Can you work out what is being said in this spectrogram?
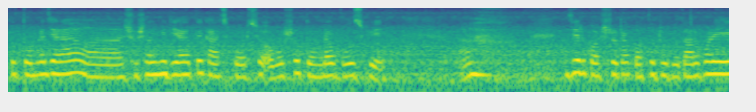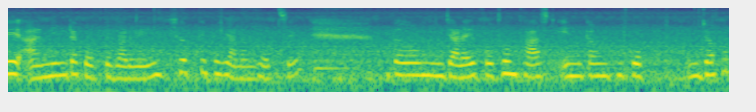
তো তোমরা যারা সোশ্যাল মিডিয়াতে কাজ করছ অবশ্য তোমরা বুঝবে নিজের কষ্টটা কতটুকু। তারপরে আর্নিংটা করতে পারবে। সত্যি খুবই আনন্দ হচ্ছে। তো যারাই প্রথম ফার্স্ট ইনকাম যখন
